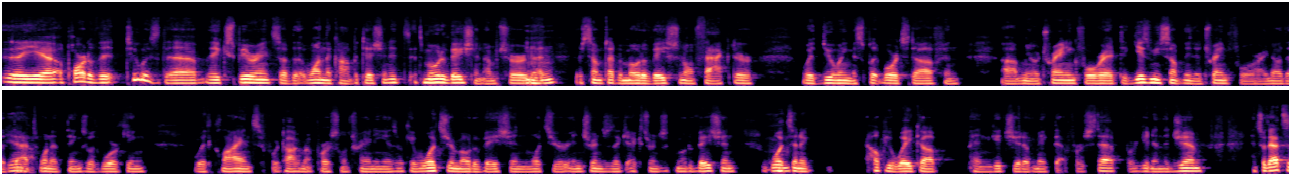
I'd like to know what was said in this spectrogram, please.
the uh, a part of it too is the the experience of the won the competition. It's it's motivation. I'm sure that Mhm. there's some type of motivational factor with doing the split board stuff and um, you know training for it. It gives me something to train for. I know that Yeah. that's one of the things with working with clients. If we're talking about personal training, is okay. What's your motivation? What's your intrinsic, extrinsic motivation? Mm-hmm. What's going to help you wake up and get you to make that first step or get in the gym? And so that's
